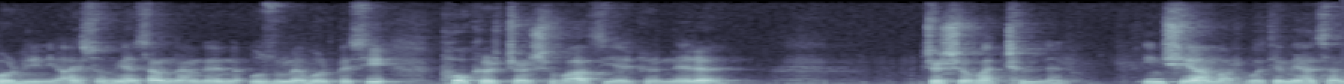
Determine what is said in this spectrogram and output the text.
որ լինի այսօր միացյալ նահանգներն ուզում են որպեսի փոքր ճնշված երկրները ճնշված չլինեն ինչի համար որտեղ միացյալ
